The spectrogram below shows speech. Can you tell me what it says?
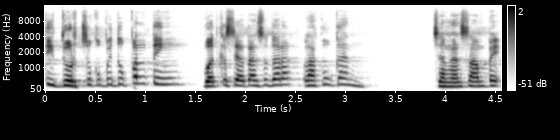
tidur cukup itu penting buat kesehatan saudara, lakukan. Jangan sampai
